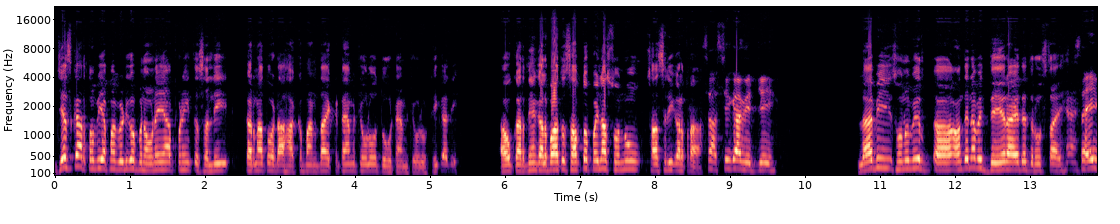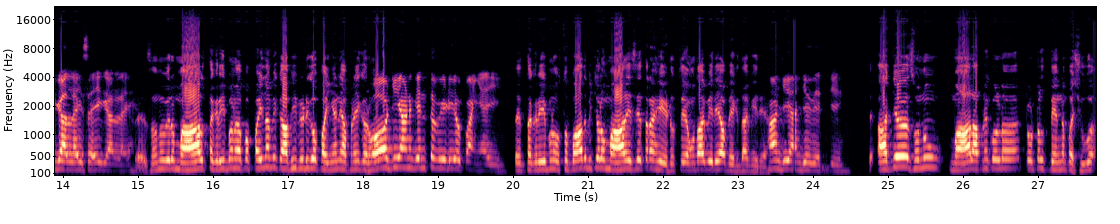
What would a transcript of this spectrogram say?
ਜਿਸ ਘਰ ਤੋਂ ਵੀ ਆਪਾਂ ਵੀਡੀਓ ਬਣਾਉਣੇ ਆ ਆਪਣੀ ਤਸੱਲੀ ਕਰਨਾ ਤੁਹਾਡਾ ਹੱਕ ਬਣਦਾ। ਇੱਕ ਟਾਈਮ ਚੋਲੋ ਦੋ ਟਾਈਮ ਚੋਲੋ ਠੀਕ ਆ ਜੀ? ਆਓ ਕਰਦੇ ਹਾਂ ਗੱਲਬਾਤ। ਸਭ ਤੋਂ ਪਹਿਲਾਂ ਸੋਨੂੰ ਸਤਿ ਸ੍ਰੀ ਅਕਾਲ ਭਰਾ। ਸਤਿ ਸ਼੍ਰੀ ਅਕਾਲ ਵੀਰ ਜੀ। ਲੈ ਵੀ ਸੋਨੂੰ ਵੀਰ ਆਂਦੇ ਨਾ ਵੀ ਦੇਰ ਆਏ ਤੇ ਦਰੁਸਤ ਆਏ ਹੈ। ਸਹੀ ਗੱਲ ਹੈ ਸਹੀ ਗੱਲ ਹੈ। ਤੇ ਸੋਨੂੰ ਵੀਰ ਮਾਲ ਤਕਰੀਬਨ ਆਪਾਂ ਪਹਿਲਾਂ ਵੀ ਕਾਫੀ ਵੀਡੀਓ ਪਾਈਆਂ ਨੇ ਆਪਣੇ ਘਰੋਂ। ਬਹੁਤ ਜੀ ਅਣਗਿਣਤ ਵੀਡੀਓ ਪਾਈਆਂ ਜੀ। ਤੇ ਤਕਰੀਬਨ ਉਸ ਤੋਂ ਬਾਅਦ ਵੀ ਚਲੋ ਮਾਲ ਇਸੇ ਤਰ੍ਹਾਂ ਹੇਠ ਉੱਤੇ ਆਉਂਦਾ ਵੀ ਰਿਹਾ ਵਿਕਦਾ ਵੀ ਰਿਹਾ। ਹਾਂਜੀ ਹਾਂਜੀ ਵੀਰ ਜੀ। ਤੇ ਅੱਜ ਤੁਹਾਨੂੰ ਮਾਲ ਆਪਣੇ ਕੋਲ ਟੋਟਲ ਤਿੰਨ ਪਸ਼ੂ ਆ।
